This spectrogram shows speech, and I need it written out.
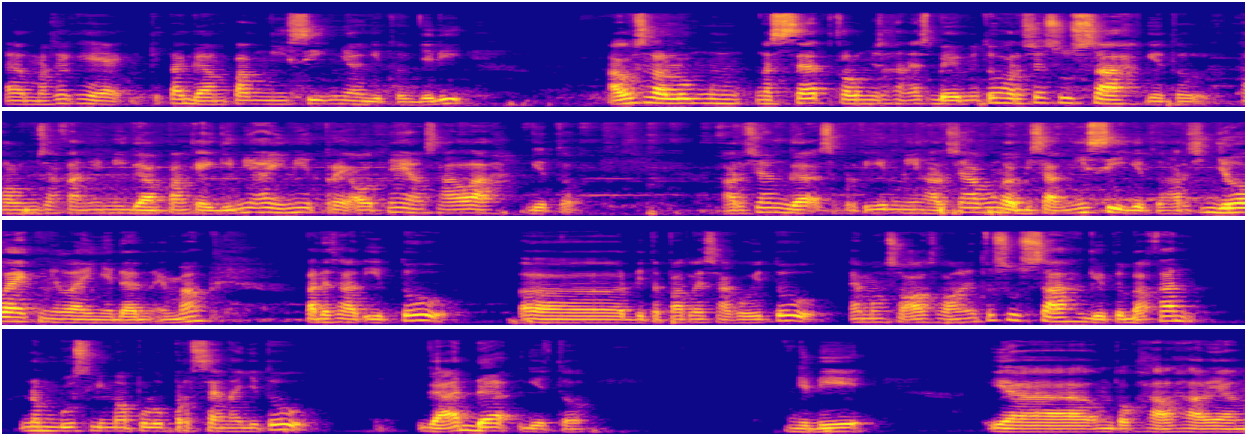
eh, maksudnya kayak kita gampang ngisinya gitu. Jadi aku selalu nge- ngeset kalau misalkan SBM itu harusnya susah gitu. Kalau misalkan ini gampang kayak gini ah ini tryoutnya yang salah gitu. Harusnya nggak seperti ini. Harusnya aku nggak bisa ngisi gitu. Harusnya jelek nilainya. Dan emang pada saat itu eh, di tempat les aku itu emang soal-soalnya itu susah gitu. Bahkan nembus 50% aja tuh nggak ada gitu. Jadi ya untuk hal-hal yang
